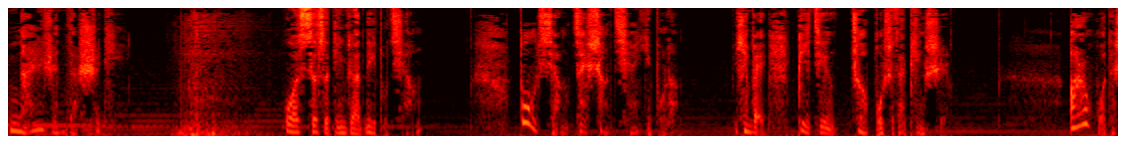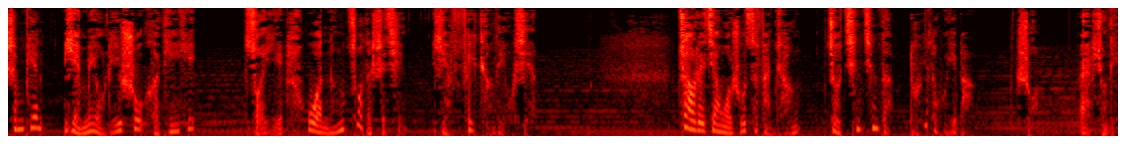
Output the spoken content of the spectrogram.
男人的尸体。我死死盯着那堵墙，不想再上前一步了，因为毕竟这不是在平时，而我的身边也没有黎叔和丁一，所以我能做的事情也非常的有限。赵烈见我如此反常，就轻轻的推了我一把。说：“哎，兄弟，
